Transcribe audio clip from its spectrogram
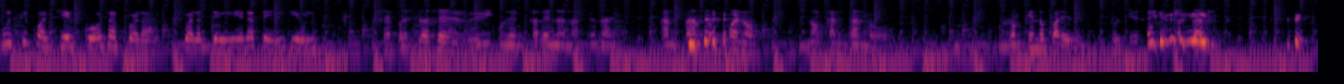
busque cualquier cosa para, para tener atención. Se prestó a hacer el ridículo en cadena nacional, cantando, bueno, no cantando, mm, rompiendo paredes, porque cantar.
